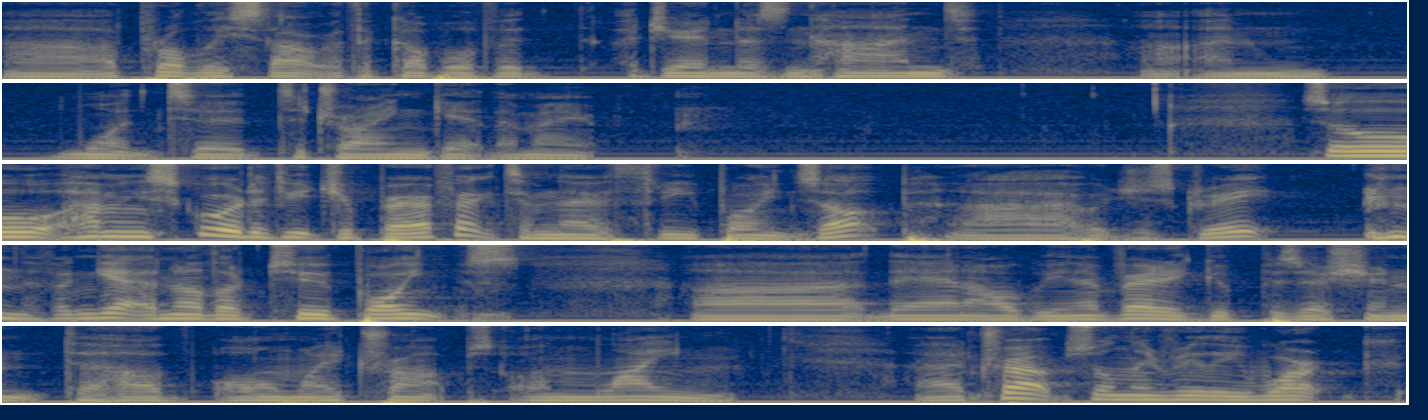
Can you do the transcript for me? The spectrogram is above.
Uh, I'll probably start with a couple of agendas in hand uh, and want to, to try and get them out. So, having scored a future perfect, I'm now three points up, uh, which is great. if I can get another two points, uh, then I'll be in a very good position to have all my traps online. Uh, traps only really work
